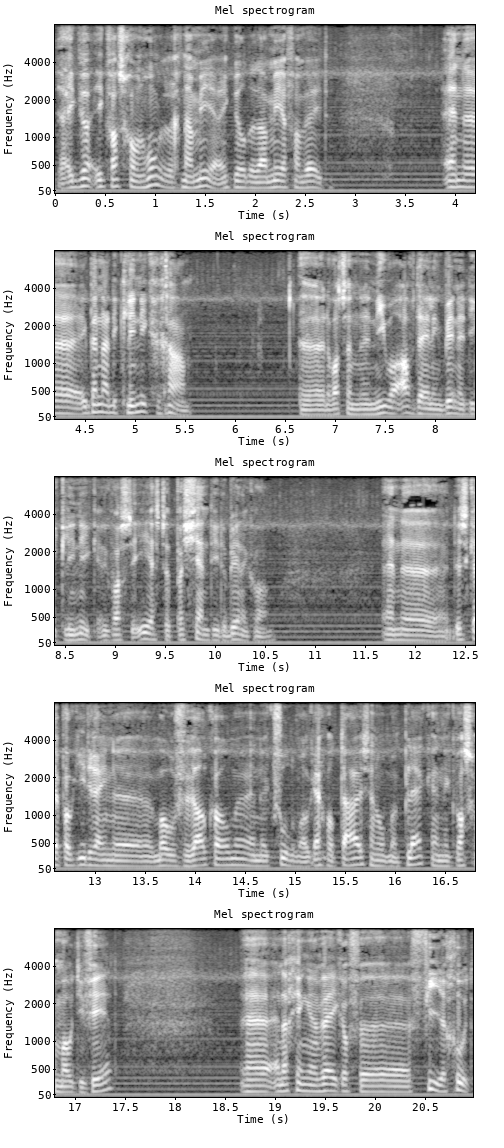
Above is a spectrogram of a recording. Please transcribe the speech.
Ja, ik, ik was gewoon hongerig naar meer. Ik wilde daar meer van weten. En ik ben naar die kliniek gegaan. Er was een nieuwe afdeling binnen die kliniek. En ik was de eerste patiënt die er binnenkwam. En, dus ik heb ook iedereen mogen verwelkomen. En ik voelde me ook echt wel thuis en op mijn plek. En ik was gemotiveerd. En dat ging een week of vier goed.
